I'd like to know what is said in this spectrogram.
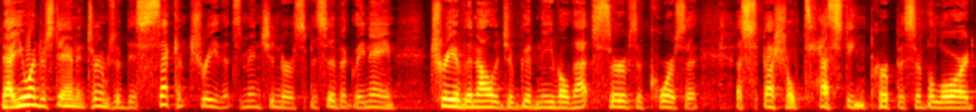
Now, you understand in terms of this second tree that's mentioned or specifically named, tree of the knowledge of good and evil, that serves, of course, a, a special testing purpose of the Lord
